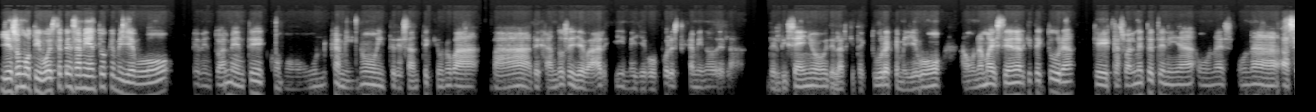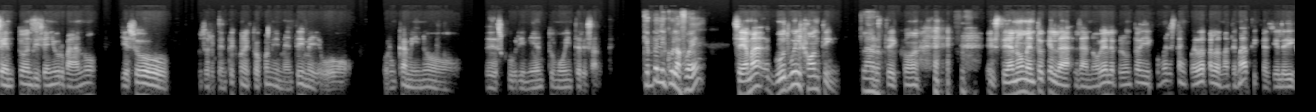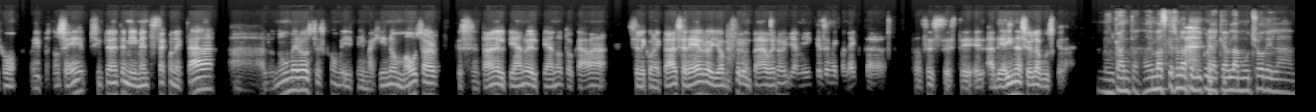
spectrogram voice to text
y eso motivó este pensamiento que me llevó eventualmente como un camino interesante que uno va, va dejándose llevar y me llevó por este camino de la, del diseño y de la arquitectura que me llevó a una maestría en arquitectura que casualmente tenía una, una acento en diseño urbano y eso pues de repente conectó con mi mente y me llevó por un camino de descubrimiento muy interesante. ¿Qué película fue? Se llama Good Will Hunting. Claro. Este, con, este, en un momento que la, la, novia le pregunta, oye, ¿cómo eres tan cuerda para las matemáticas? Y él le dijo, oye, pues no sé, simplemente mi mente está conectada a los números, es como, me imagino Mozart que se sentaba en el piano y el piano tocaba, se le conectaba al cerebro y yo me preguntaba, bueno, ¿y a mí qué se me conecta? Entonces, este, eh, de ahí nació la búsqueda. Me encanta. Además que es una película que habla mucho de la,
